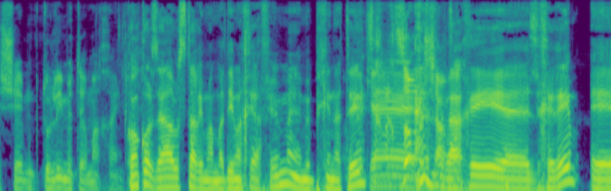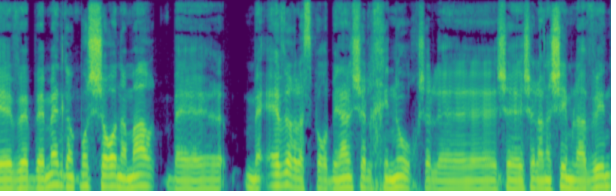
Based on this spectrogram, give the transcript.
שהם גדולים יותר מהחיים. קודם כל זה היה אולסטאר עם המדים הכי יפים אה, מבחינתי. צריך לחזור לשם. והכי אה, זכירים, אה, ובאמת, גם כמו ששרון אמר, מעבר לספורט, בעניין של חינוך של, אה, ש- של אנשים, להבין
